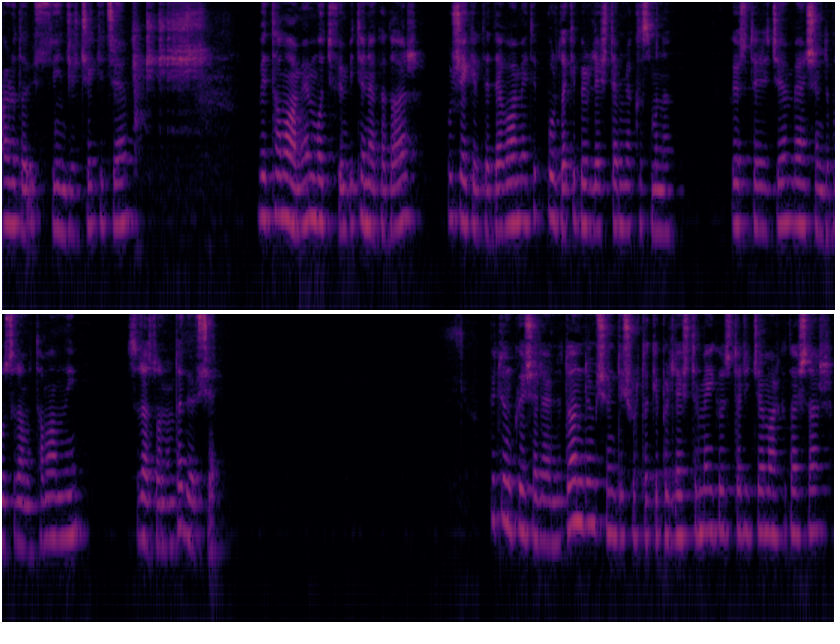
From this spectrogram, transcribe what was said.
Arada üst zincir çekeceğim ve tamamen motifim bitene kadar bu şekilde devam edip buradaki birleştirme kısmını göstereceğim. Ben şimdi bu sıramı tamamlayayım. Sıra sonunda görüşelim. Bütün köşelerini döndüm. Şimdi şuradaki birleştirmeyi göstereceğim arkadaşlar.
